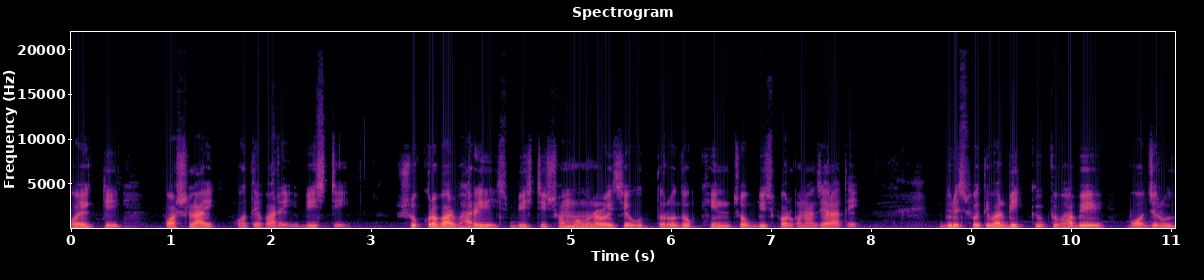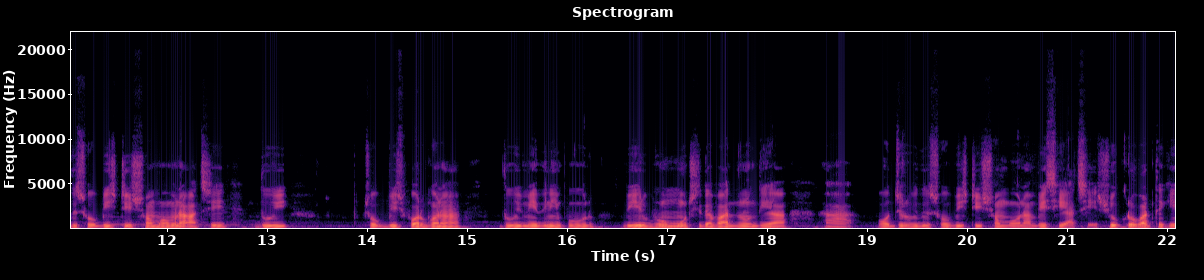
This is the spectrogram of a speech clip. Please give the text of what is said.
কয়েকটি পশলায় হতে পারে বৃষ্টি। শুক্রবার ভারী বৃষ্টির সম্ভাবনা রয়েছে উত্তর ও দক্ষিণ চব্বিশ পরগনা জেলাতে। বৃহস্পতিবার বিক্ষিপ্তভাবে বজ্রবিদ্যুৎ সহ বৃষ্টির সম্ভাবনা আছে দুই চব্বিশ পরগনা, দুই মেদিনীপুর, বীরভূম, মুর্শিদাবাদ, নদিয়া বজ্রবিদ্যুৎ সহ বৃষ্টির সম্ভাবনা বেশি আছে। শুক্রবার থেকে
